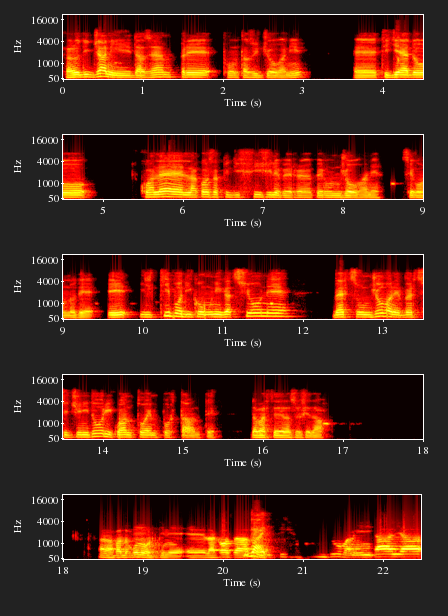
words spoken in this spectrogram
La Lodigiani da sempre punta sui giovani. Eh, ti chiedo qual è la cosa più difficile per, per un giovane, secondo te? E il tipo di comunicazione verso un giovane e verso i genitori quanto è importante? Da parte della società? Allora, vado con ordine. Eh, la cosa Vai. più difficile per un giovane in Italia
